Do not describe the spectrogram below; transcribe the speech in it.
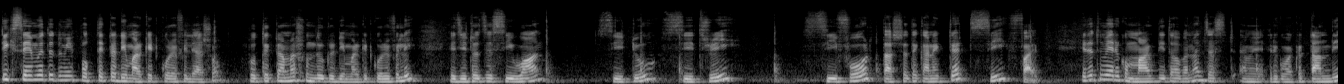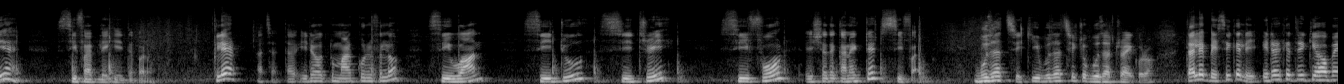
ঠিক সেম ওয়েতে তুমি প্রত্যেকটা ডিমার্কেট করে ফেলে আসো। প্রত্যেকটা আমরা সুন্দর করে ডিমার্কেট করে ফেলি। এই যেটা হচ্ছে C one C two C three C four তার সাথে কানেক্টেড সি ফাইভ এটা তুমি এরকম মার্ক দিতে হবে না জাস্ট আমি এরকম একটা টান দিয়ে সি ফাইভ লিখে দিতে পারো। ক্লিয়ার আচ্ছা তা এটাও একটু মার্ক করে ফেলো। C one C two C three C four এর সাথে কানেক্টেড সি ফাইভ বুঝাচ্ছি, কি বুঝাচ্ছি একটু বোঝার ট্রাই করো। তাহলে বেসিক্যালি এটার ক্ষেত্রে কি হবে?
